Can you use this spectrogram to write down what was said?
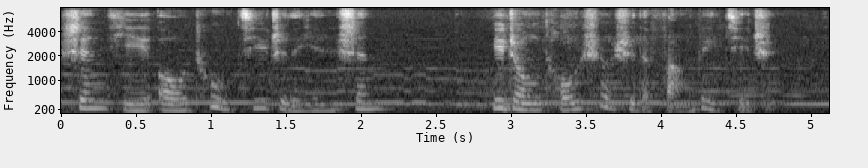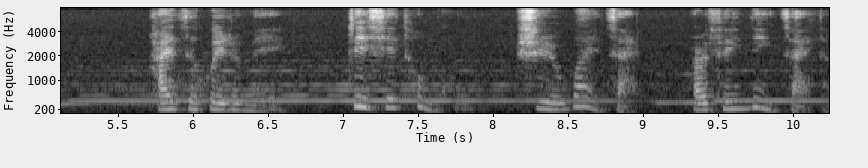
身体呕吐机制的延伸，一种投射式的防卫机制。孩子会认为这些痛苦是外在而非内在的，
